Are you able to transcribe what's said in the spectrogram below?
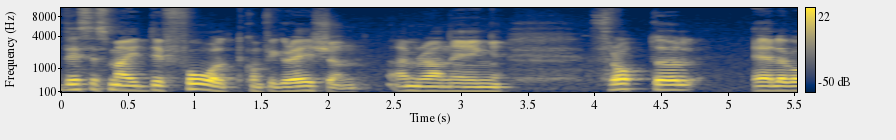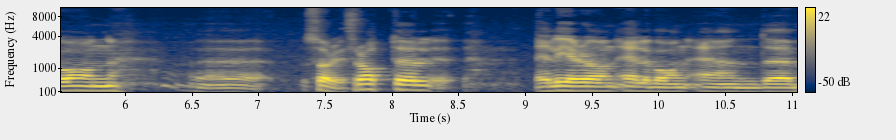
this is my default configuration. I'm running throttle, elevon, uh, sorry, throttle, aileron, elevon, and uh,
